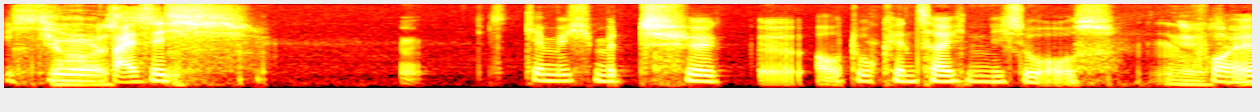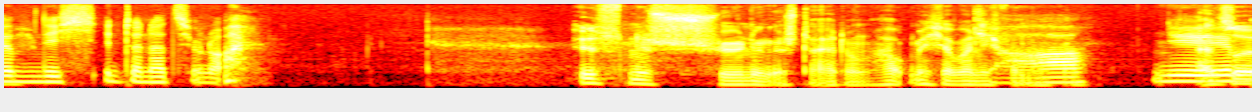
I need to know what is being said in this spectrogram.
Ich ja, äh, weiß nicht. Ich kenne mich mit äh, Autokennzeichen nicht so aus. Nee, Vor allem nicht international. Ist eine schöne Gestaltung, haut mich aber nicht ja, von. Nee, also,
